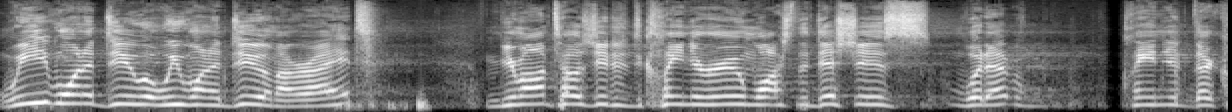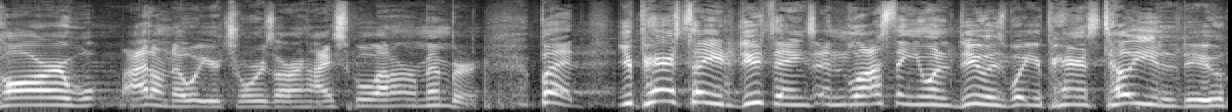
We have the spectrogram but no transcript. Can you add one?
We want to do what we want to do, am I right? Your mom tells you to clean your room, wash the dishes, whatever, clean your, their car. I don't know what your chores are in high school. I don't remember. But your parents tell you to do things, and the last thing you want to do is what your parents tell you to do,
